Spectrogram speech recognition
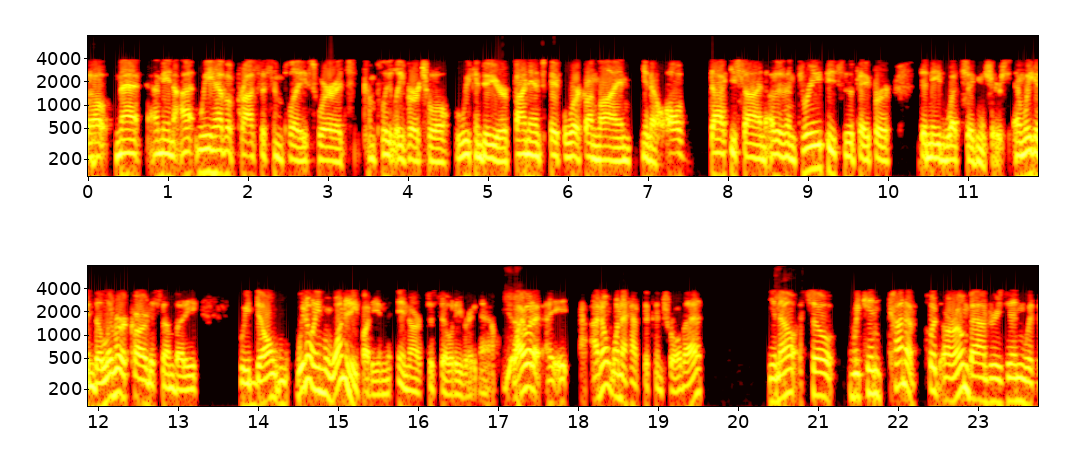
Well, Matt, I mean, I, we have a process in place where it's completely virtual. We can do your finance paperwork online. You know, all DocuSign, other than three pieces of paper that need wet signatures, and we can deliver a card to somebody we don't we don't even want anybody in in our facility right now. Yeah. Why would I? I, I don't want to have to control that. You know, so we can kind of put our own boundaries in with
